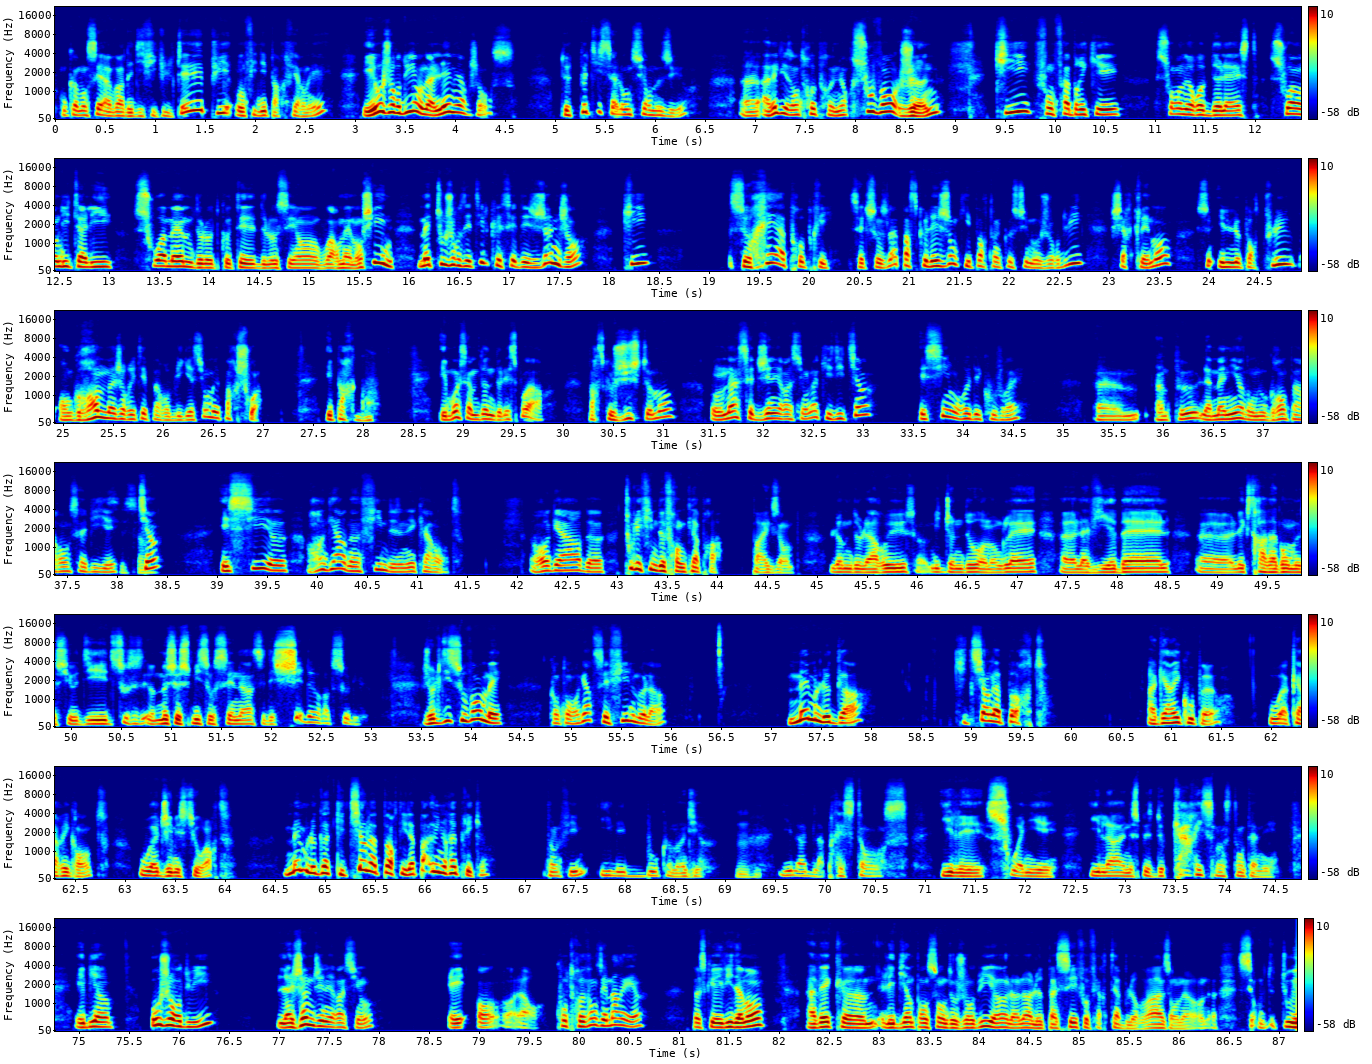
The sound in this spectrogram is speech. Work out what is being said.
ont commencé à avoir des difficultés, puis on finit par fermer. Et aujourd'hui, on a l'émergence de petits salons de sur-mesure euh, avec des entrepreneurs, souvent jeunes, qui font fabriquer soit en Europe de l'Est, soit en Italie, soit même de l'autre côté de l'océan, voire même en Chine. Mais toujours est-il que c'est des jeunes gens qui se réapproprient cette chose-là, parce que les gens qui portent un costume aujourd'hui, cher Clément, ils ne le portent plus en grande majorité par obligation, mais par choix et par goût. Et moi, ça me donne de l'espoir, parce que justement, on a cette génération-là qui se dit, tiens, et si on redécouvrait euh, un peu la manière dont nos grands-parents s'habillaient? Tiens, et si, euh, regarde un film des années 40, regarde euh, tous les films de Frank Capra, par exemple, L'homme de la rue, Meet John Doe en anglais, La vie est belle, L'extravagant Monsieur Deeds, Monsieur Smith au Sénat, c'est des chefs-d'œuvre absolus. Je le dis souvent, mais quand on regarde ces films-là, même le gars qui tient la porte à Gary Cooper ou à Cary Grant ou à Jimmy Stewart, même le gars qui tient la porte, il n'a pas une réplique hein, dans le film, il est beau comme un dieu. Mhm. Il a de la prestance, il est soigné, il a une espèce de charisme instantané. Eh bien, aujourd'hui, la jeune génération en, alors, contre vents et marées, hein, parce qu'évidemment, avec euh, les bien-pensants d'aujourd'hui, oh là là, le passé, il faut faire table rase. On a, tout,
